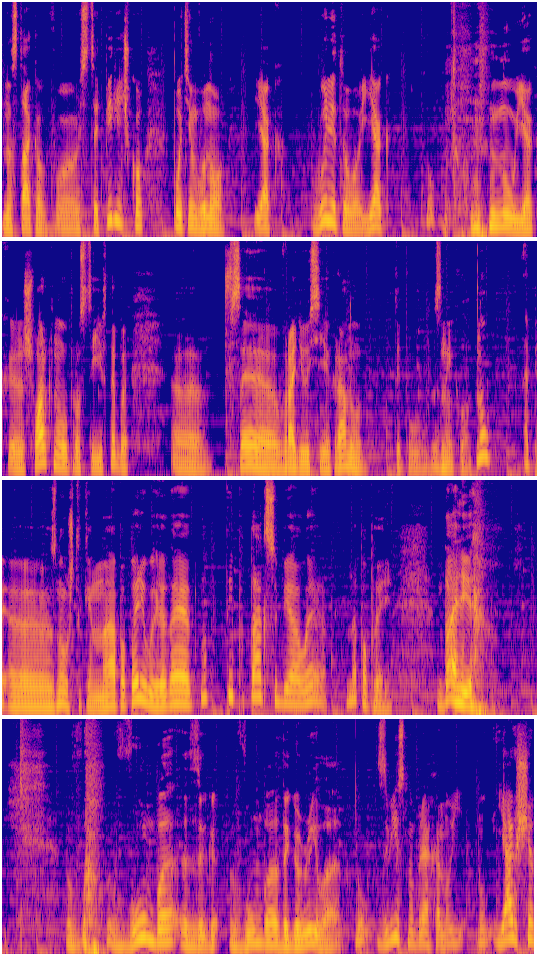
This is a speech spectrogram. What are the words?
настакав ось це пірічко, потім воно як вилітало, як. ну, як е, шваркнуло просто, і в тебе е, все в радіусі екрану, типу, зникло. Ну, е, знову ж таки, на папері виглядає, ну, типу, так собі, але на папері. Далі. Вумба the, Вумба the Gorilla. Ну, звісно, бляха, ну, ну як ще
